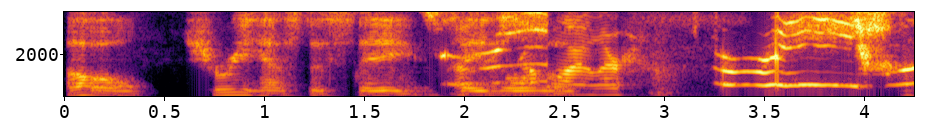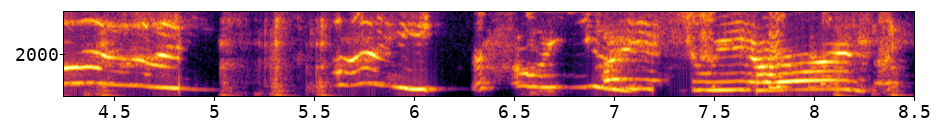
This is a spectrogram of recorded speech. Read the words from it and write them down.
Oh, Cherie has to stay. Say hello. Cherie, hi. hi. How are you? Hi, sweetheart.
